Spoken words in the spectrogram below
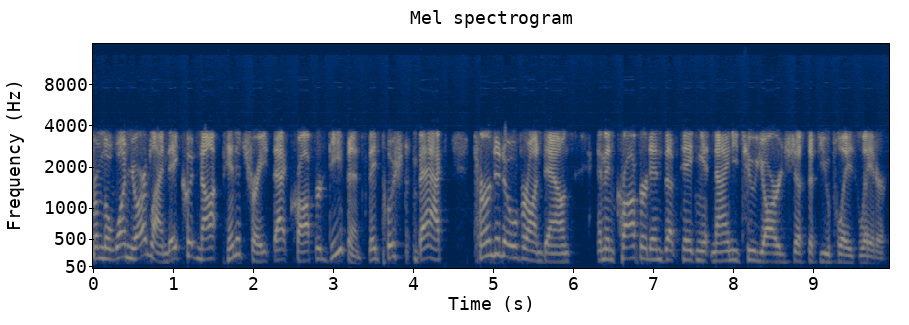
from the one yard line, they could not penetrate that Crawford defense. They pushed them back, turned it over on downs, and then Crawford ends up taking it 92 yards just a few plays later.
